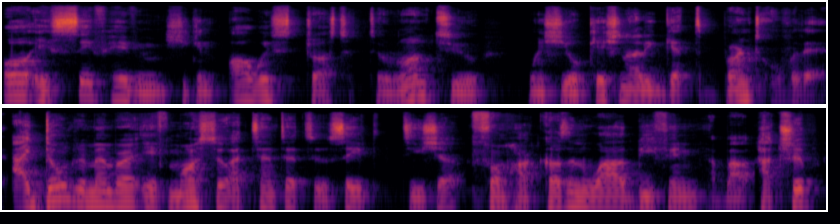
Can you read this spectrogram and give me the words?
or a safe haven she can always trust to run to when she occasionally gets burnt over there. I don't remember if Marsau attempted to save Tisha from her cousin while beefing about her trip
